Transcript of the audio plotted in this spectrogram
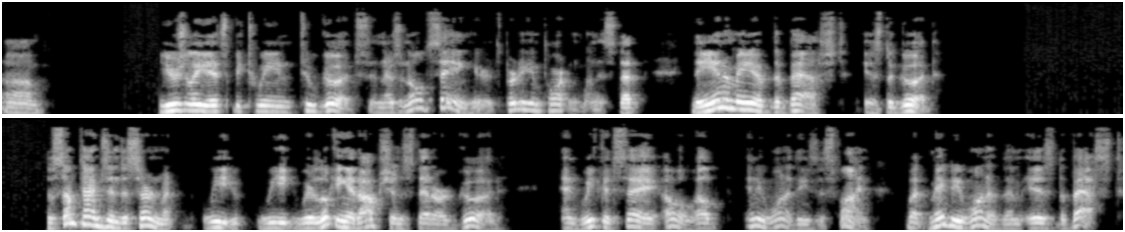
Um, usually it's between two goods. And there's an old saying here, it's pretty important one. It's that the enemy of the best is the good. So sometimes in discernment, we, we, we're looking at options that are good and we could say, oh, well, any one of these is fine, but maybe one of them is the best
